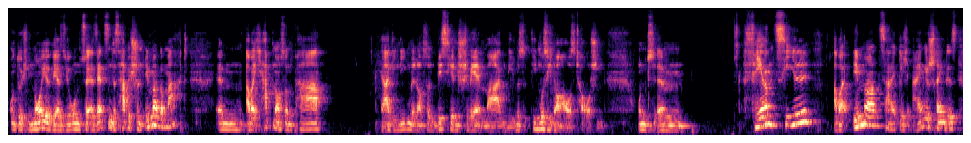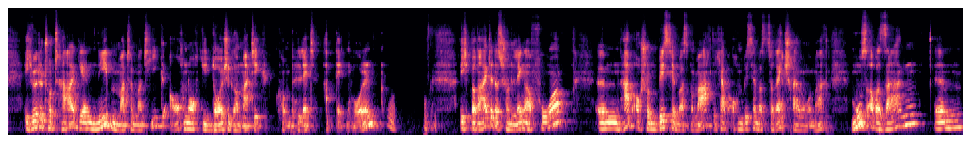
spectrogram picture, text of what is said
und durch neue Versionen zu ersetzen. Das habe ich schon immer gemacht, ähm, aber ich habe noch so ein paar ja, die liegen mir noch so ein bisschen schwer im Magen. Die muss, die muss ich noch austauschen. Und ähm, Fernziel, aber immer zeitlich eingeschränkt ist, ich würde total gern neben Mathematik auch noch die deutsche Grammatik komplett abdecken wollen. Oh, okay. Ich bereite das schon länger vor. Ähm, habe auch schon ein bisschen was gemacht. Ich habe auch ein bisschen was zur Rechtschreibung gemacht. Muss aber sagen, ähm,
